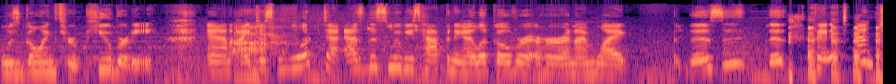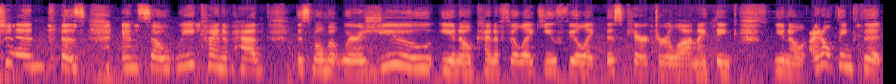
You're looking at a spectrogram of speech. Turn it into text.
was going through puberty, and I Ah. just looked at as this movie's happening. I look over at her and I'm like. This is this, pay attention because and so we kind of had this moment whereas you you know kind of feel like you feel like this character a lot and I think you know I don't think that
